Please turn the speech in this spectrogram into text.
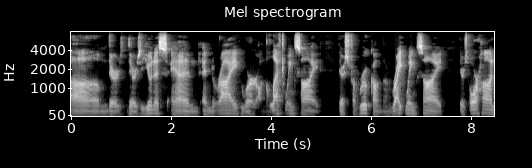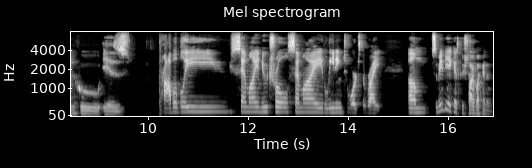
Um, there's there's Yunus and and Nuray who are on the left wing side. There's Farouk on the right wing side. There's Orhan who is probably semi-neutral, semi-leaning towards the right. Um, so maybe I guess we should talk about kind of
